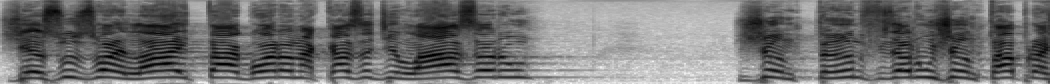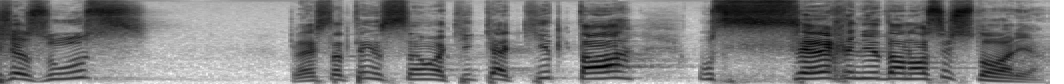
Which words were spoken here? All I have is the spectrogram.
Jesus vai lá e está agora na casa de Lázaro, jantando, fizeram um jantar para Jesus. Presta atenção aqui, que aqui está o cerne da nossa história.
